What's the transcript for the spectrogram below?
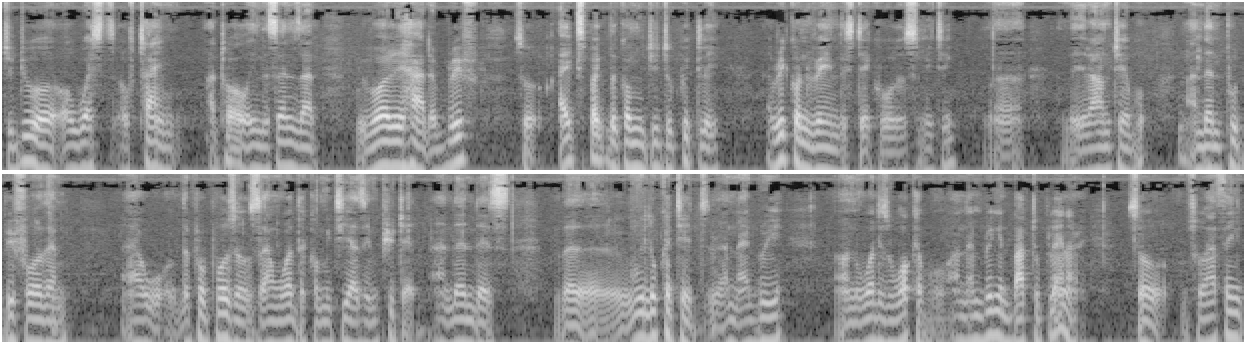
to do or, or waste of time at all in the sense that we've already had a brief. So I expect the committee to quickly reconvene the stakeholders meeting, uh, the roundtable, and then put before them uh, the proposals and what the committee has imputed. And then there's the, we look at it and agree on what is workable, and then bring it back to plenary. So, so I think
